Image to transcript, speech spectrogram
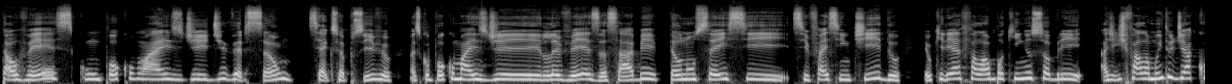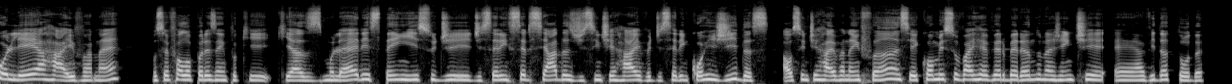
talvez, com um pouco mais de diversão, se é que isso é possível, mas com um pouco mais de leveza, sabe? Então não sei se, se faz sentido. Eu queria falar um pouquinho sobre. A gente fala muito de acolher a raiva, né? Você falou, por exemplo, que, que as mulheres têm isso de, de serem cerceadas de sentir raiva, de serem corrigidas ao sentir raiva na infância e como isso vai reverberando na gente é, a vida toda.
